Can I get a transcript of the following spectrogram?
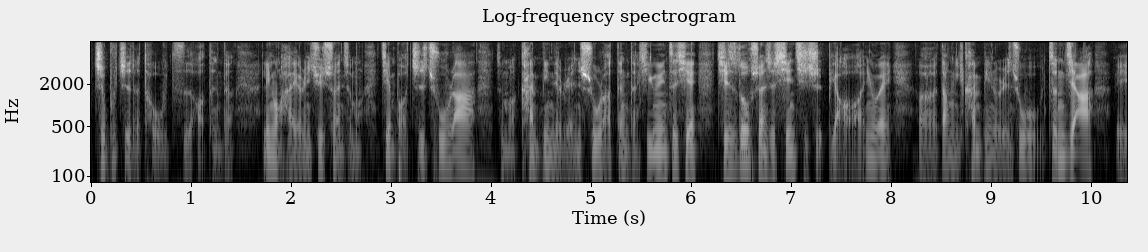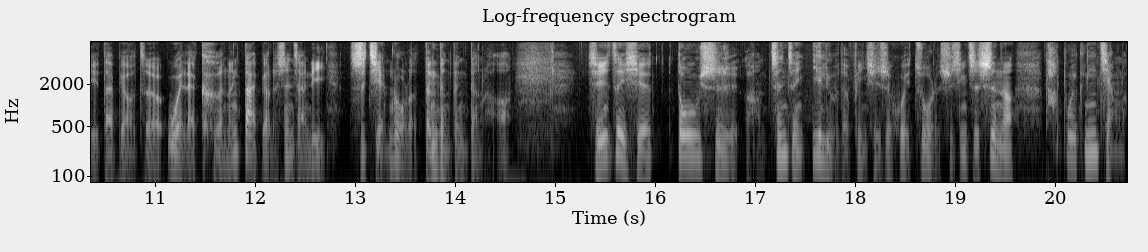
值不值得投资啊？等等。另外还有人去算什么健保支出啦，什么看病的人数啦，等等。因为这些其实都算是先期指标啊。因为呃，当你看病的人数增加，诶，代表着未来可能代表的生产力是减弱了，等等等等了啊。其实这些都是啊，真正一流的分析师会做的事情，只是呢，他不会跟你讲了。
